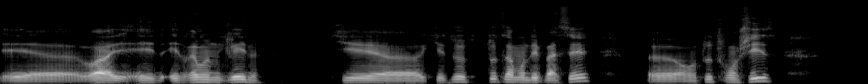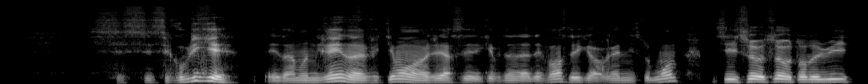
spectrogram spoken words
et, euh, voilà, et, et, Draymond Green, qui est, euh, qui est totalement dépassé euh, en toute franchise, c'est compliqué. Et Draymond Green, effectivement, c'est le capitaine de la défense, c'est lui qui organise tout le monde. Si ceux, ceux, autour de lui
